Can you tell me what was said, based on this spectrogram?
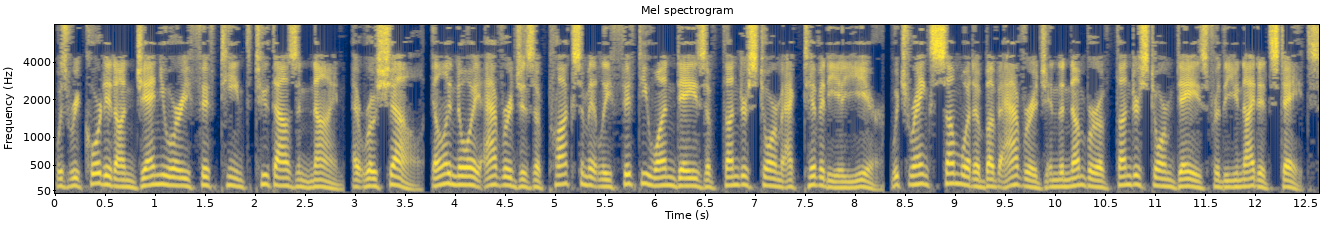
was recorded on January 15, 2009, at Rochelle. Illinois averages approximately 51 days of thunderstorm activity a year, which ranks somewhat above average in the number of thunderstorm days for the United States.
